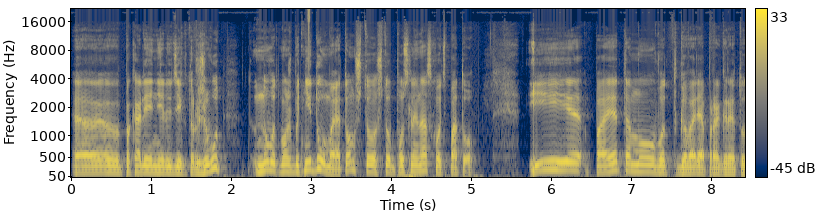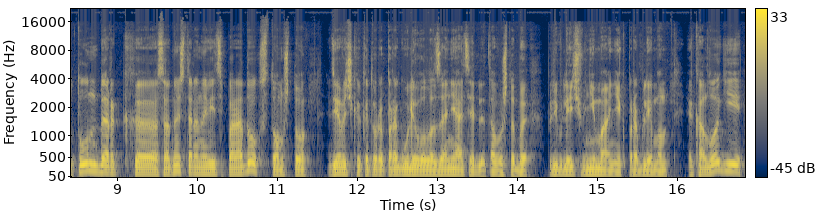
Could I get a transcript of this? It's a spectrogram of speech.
э, поколения людей, которые живут, ну вот, может быть, не думая о том, что, что после нас хоть потоп. И поэтому, вот говоря про Грету Тунберг, э, с одной стороны, ведь парадокс в том, что девочка, которая прогуливала занятия для того, чтобы привлечь внимание к проблемам экологии,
